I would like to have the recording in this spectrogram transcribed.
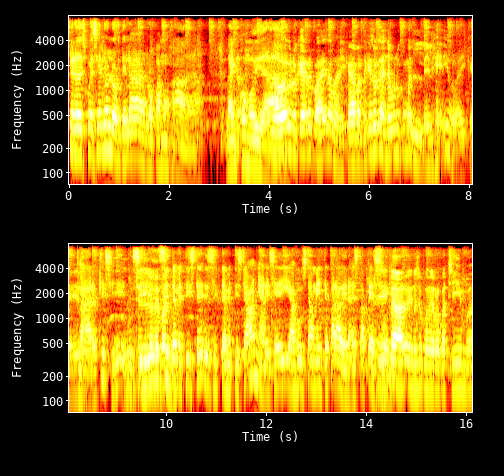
Pero después el olor de la ropa mojada, la incomodidad. No, uno queda repaila, marica. Aparte que eso le daña a uno como el, el genio, marica. Claro que sí. Sí, si te metiste, si te metiste a bañar ese día justamente para ver a esta persona. Sí, claro, y uno se pone ropa chimba,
